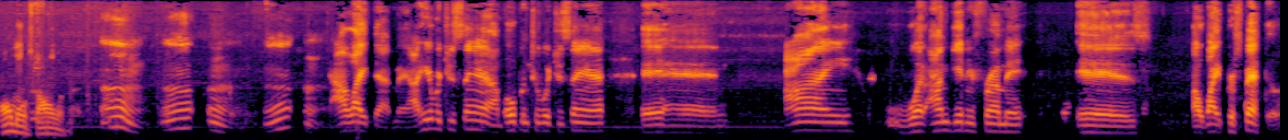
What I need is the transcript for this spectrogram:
almost all of us Mm, mm, mm, mm, mm. I like that, man. I hear what you're saying. I'm open to what you're saying, and I what I'm getting from it is a white perspective.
